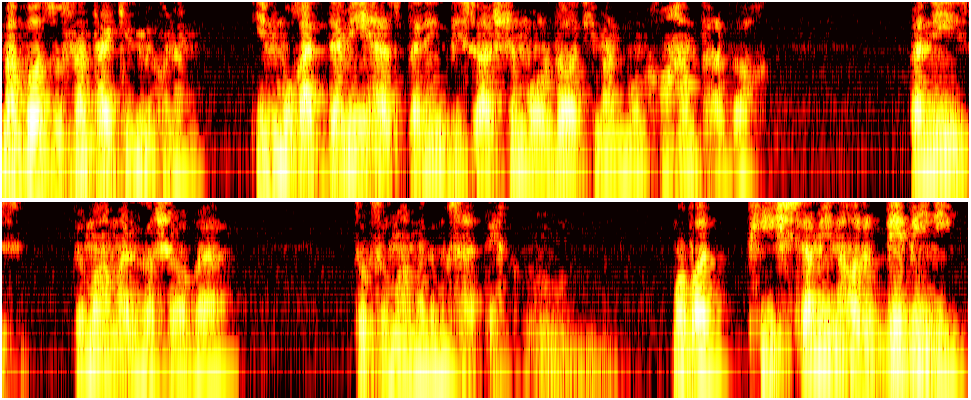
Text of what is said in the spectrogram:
من باز دوستان تاکید می‌کنم این مقدمه ای هست بر این 28 مرداد که من بون خواهم پرداخت و نیز به محمد رضا و دکتر محمد مصدق. ما باید پیش زمین ها رو ببینیم.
